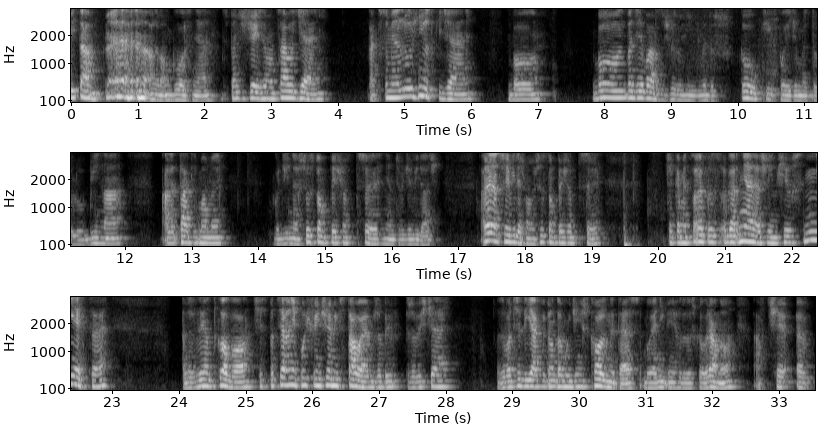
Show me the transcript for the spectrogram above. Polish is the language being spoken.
Witam, ale mam głos, nie? Spędzicie dzisiaj ze mną cały dzień. Tak w sumie luźniutki dzień, bo, bo będzie bardzo się luźnić. Do szkółki, pojedziemy do Lubina, ale tak mamy godzinę 6.53, nie wiem czy będzie widać, ale raczej widać, mamy 6.53. Czekamy cały proces ogarniania się, mi się już nie chce, ale wyjątkowo się specjalnie poświęciłem i wstałem, żeby, żebyście Zobaczyli, jak wygląda mój dzień szkolny też, bo ja nigdy nie chodzę do szkoły rano, a, w cie, e,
